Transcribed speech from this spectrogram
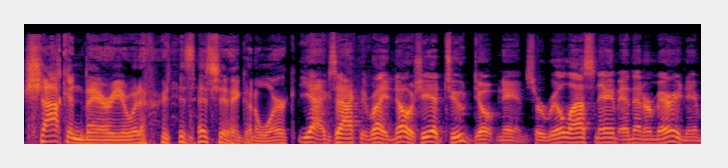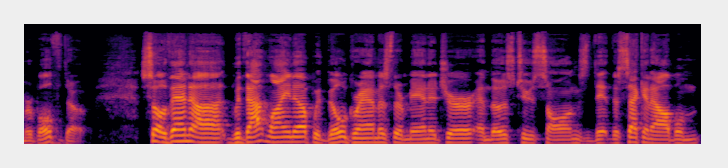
Shockenberry or whatever it is, that shit ain't gonna work. Yeah, exactly right. No, she had two dope names. Her real last name and then her married name are both dope. So then, uh, with that lineup, with Bill Graham as their manager and those two songs, the, the second album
